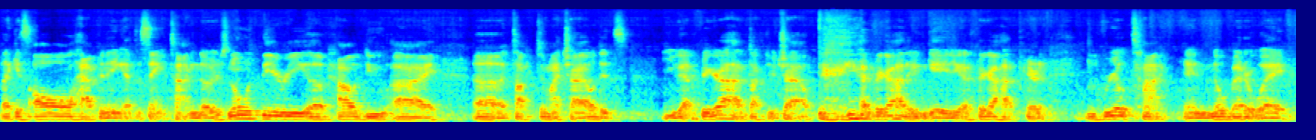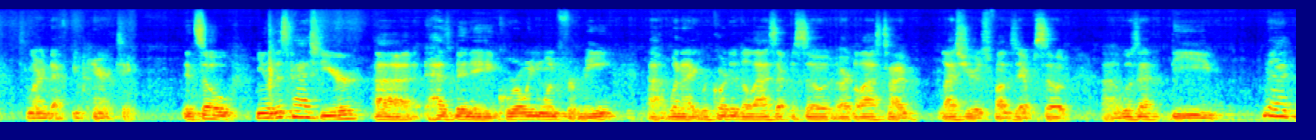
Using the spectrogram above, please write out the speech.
Like it's all happening at the same time. No, there's no theory of how do I uh, talk to my child. It's you got to figure out how to talk to your child. you got to figure out how to engage. You got to figure out how to parent in real time, and no better way to learn that through parenting. And so, you know, this past year uh, has been a growing one for me. Uh, when I recorded the last episode, or the last time, last year's Father's Day episode, uh, was at the yeah,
